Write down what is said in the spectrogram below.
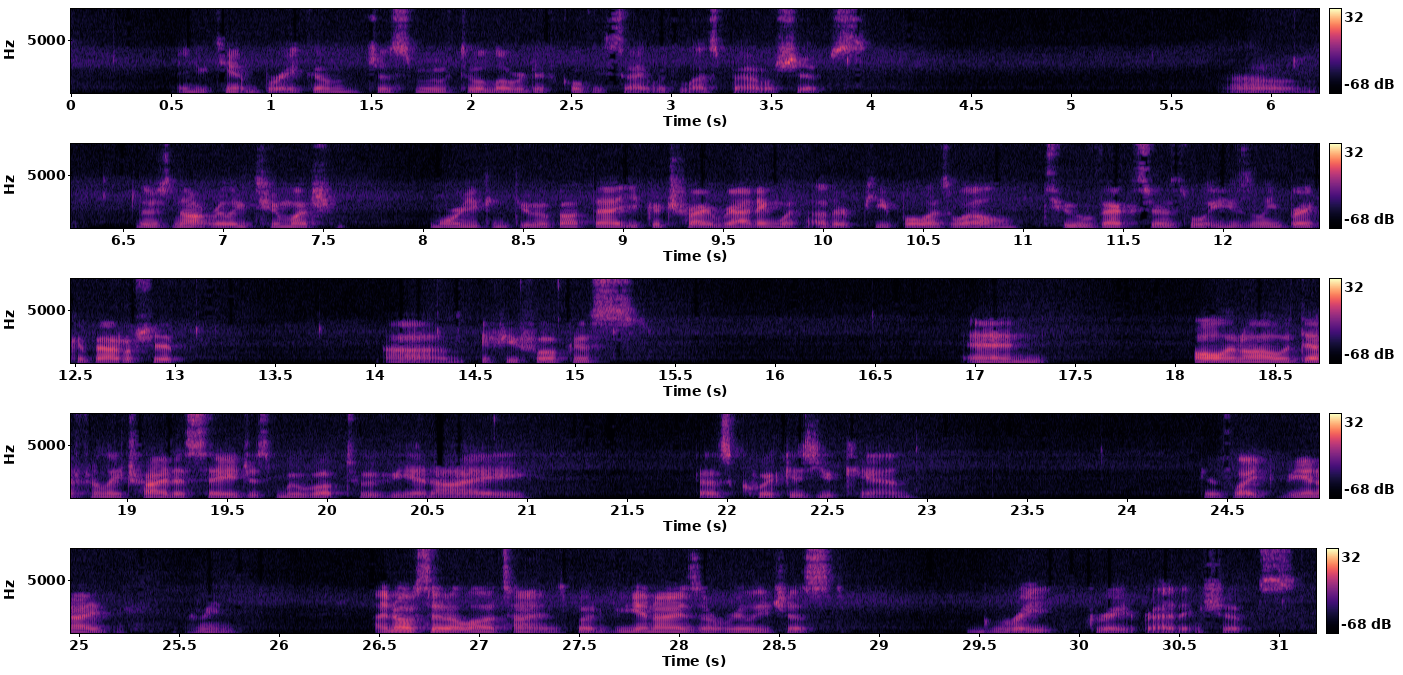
and you can't break them, just move to a lower difficulty site with less battleships. Um, there's not really too much more you can do about that. You could try ratting with other people as well. Two Vexors will easily break a battleship um, if you focus. And all in all, I would definitely try to say just move up to a VNI as quick as you can. Because like VNI, I mean, I know I've said it a lot of times, but VNIs are really just great, great ratting ships.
